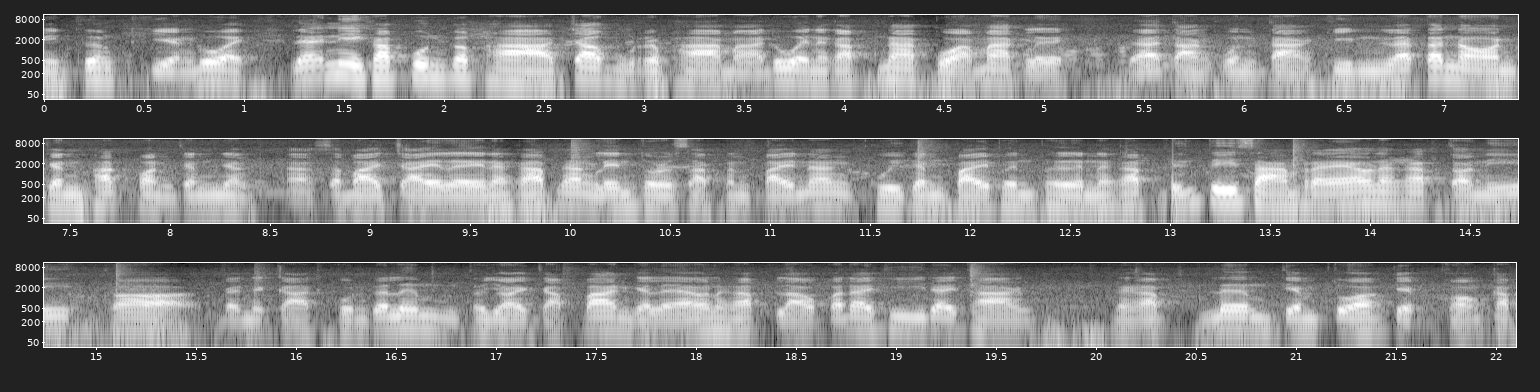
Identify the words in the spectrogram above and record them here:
มีเครื่องเคียงด้วย และนี่ครับปุ้นก็พาเจ้าบุรพามาด้วยนะครับน่ากลัวมากเลย และต่างคนต่างกินแล้วก็นอนกันพักผ่อนกันอย่างสบายใจเลยนะครับ นั่งเล่นโทรศัพท์กันไปนั่งคุยกันไปเพลินๆนะครับ ถึงตีสามแล้วนะครับ ตอนนี้ก็บรรยากาศคนก็เริ่มทยอยกลับบ้านกันแล้วนะครับ เราก็ได้ที่ได้ทางนะครับ เริ่มเตรียมตัวเก็บของกลับ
